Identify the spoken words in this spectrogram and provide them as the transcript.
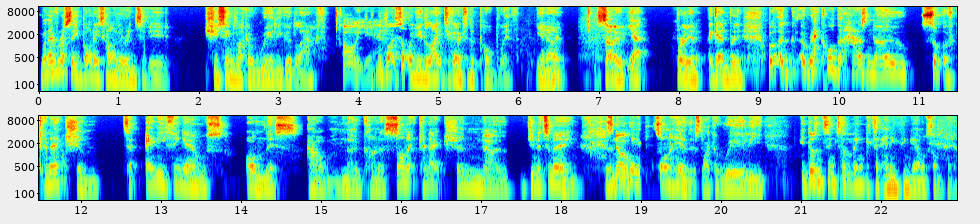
whenever I see Bonnie Tyler interviewed, she seems like a really good laugh. Oh yeah. Seems like someone you'd like to go to the pub with, you know. So yeah, brilliant again, brilliant. But a, a record that has no sort of connection to anything else on this album. No kind of sonic connection. No, do you know what I mean? There's No. nothing that's on here that's like a really. It doesn't seem to link to anything else on here.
